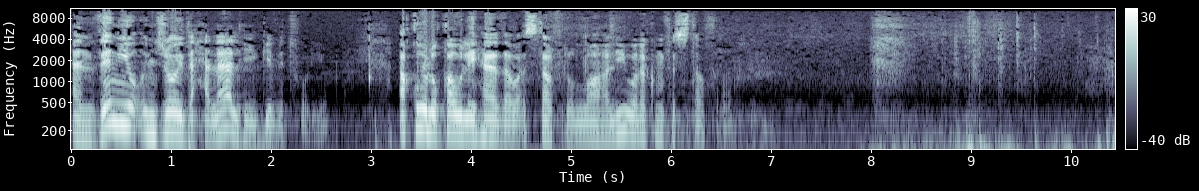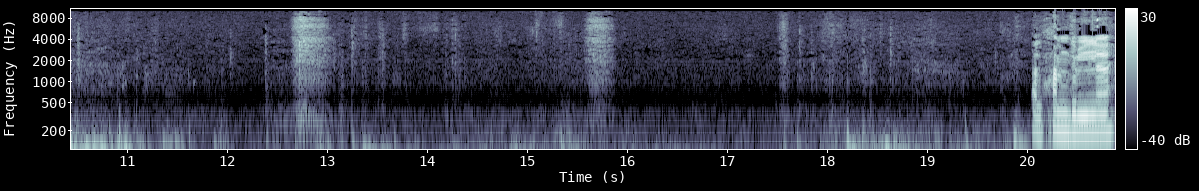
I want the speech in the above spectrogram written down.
And then you enjoy the halal He gave it for you. أقول قولي هذا وأستغفر الله لي ولكم فاستغفروه الحمد لله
